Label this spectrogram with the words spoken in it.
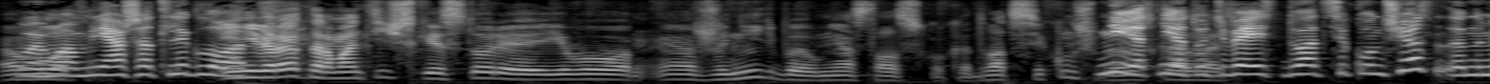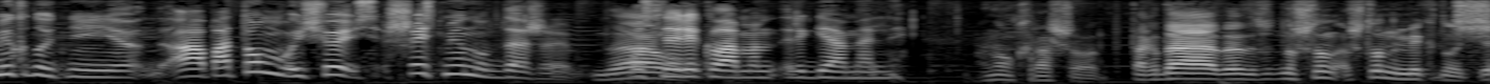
Ой, Вот. мам, меня аж отлегло. И от- невероятно романтическая история его э, женитьбы. У меня осталось сколько? 20 секунд, чтобы Нет, нет, у рассказать. тебя есть 20 секунд сейчас намекнуть на нее, а потом еще 6 минут даже Да, после рекламы региональной. Ну, хорошо. Тогда, э, ну, что, что намекнуть? Э,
